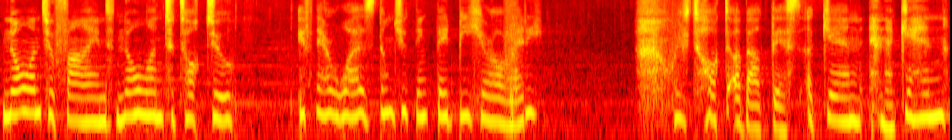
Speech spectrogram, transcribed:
No one to find, no one to talk to. If there was, don't you think they'd be here already? We've talked about this again and again.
